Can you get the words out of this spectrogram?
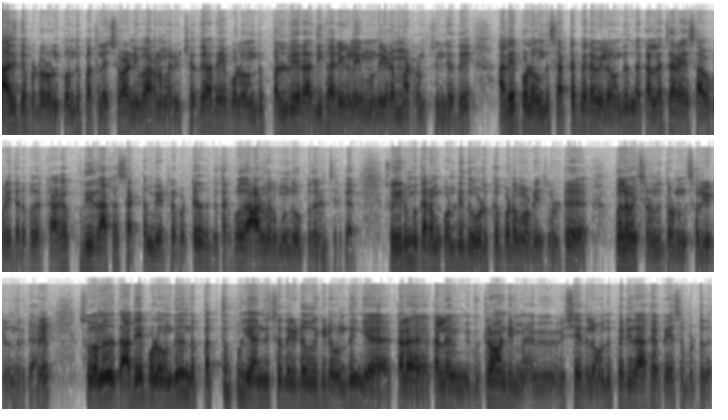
பாதிக்கப்பட்டவர்களுக்கு வந்து பத்து லட்ச ரூபா நிவாரணம் அறிவித்தது அதே போல் வந்து பல்வேறு அதிகாரிகளையும் வந்து இடமாற்றம் செஞ்சது. அதே போல் வந்து சட்டப்பேரவையில் வந்து இந்த கள்ளச்சாராய சாவுகளை தடுப்பதற்காக புதிதாக சட்டம் இயற்றப்பட்டு அதுக்கு தற்போது ஆளுநரும் வந்து ஒப்புதல் அளிச்சிருக்காரு. ஸோ இரும்பு கரம் கொண்டு இது ஒடுக்கப்படும் அப்படின்னு சொல்லிட்டு முதலமைச்சர் வந்து தொடர்ந்து சொல்லிட்டு இருந்திருக்காரு. ஸோ வந்து அதே போல் வந்து இந்த பத்து புள்ளி அஞ்சு சதவீத இடஒதுக்கீடு வந்து இங்கே கல கள்ள விக்ரவாண்டி விஷயத்தில் வந்து பெரிதாக பேசப்பட்டது.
